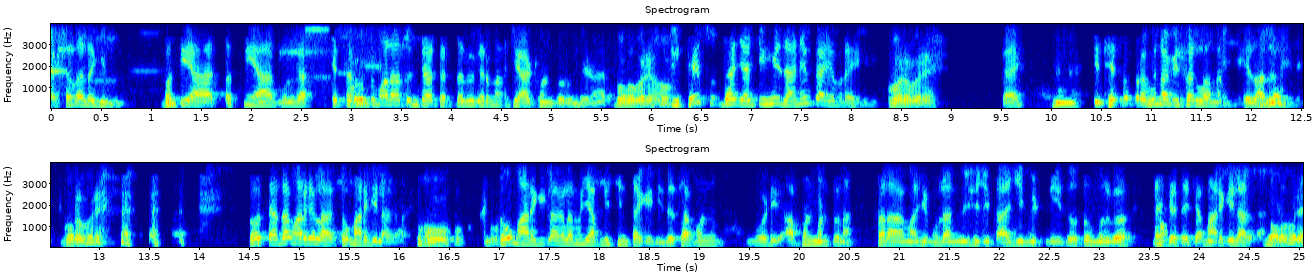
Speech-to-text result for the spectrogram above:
लक्षात आलं की नाही? पती आहात पत्नी आहात मुलगा. हे सर्व तुम्हाला तुमच्या कर्तव्य कर्माची आठवण करून देणार बरोबर आहे हो. तिथे सुद्धा ज्याची ही जाणीव कायम राहिली. बरोबर आहे. काय. तिथे तो प्रभूंना विसरला नाही. हे झालं नाही. बरोबर आहे. तो त्याचा मार्ग लाग तो मार्गी लागला. हो हो. तो मार्गी लागला म्हणजे आपली चिंता केली. जसं आपण वडील आपण म्हणतो ना चला माझी मुलांविषयीची काळजी मिटली जो तो मुलगा त्याच्या त्याच्या मार्गी लागला. बरोबर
